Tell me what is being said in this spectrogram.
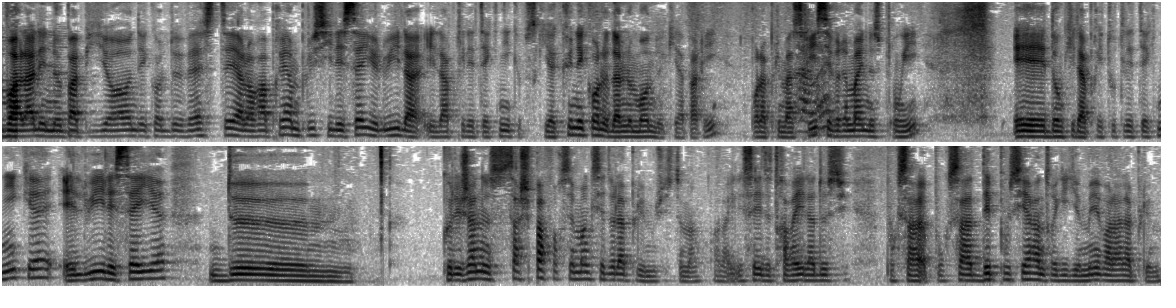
Voilà, les nœuds papillons, des cols de veste. Et alors après, en plus, il essaye, lui, il a, il a appris les techniques, parce qu'il n'y a qu'une école dans le monde qui est à Paris, pour la plumasserie. Ah c'est vraiment une. Oui. Et donc, il a appris toutes les techniques. Et lui, il essaye de que les gens ne sachent pas forcément que c'est de la plume justement. Il essaye de travailler là-dessus pour que ça pour ça dépoussière entre guillemets voilà la plume.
